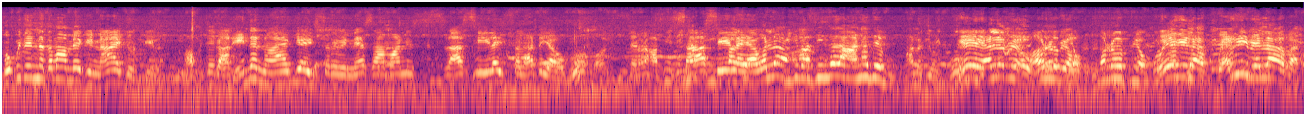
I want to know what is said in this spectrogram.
කොපි දෙන්න තමයි මේකේ නායකයෝ කියලා. අපිට ගන්න නායකයා ඉස්සර වෙන්නේ. සාමාන්‍ය සාසේලා ඉස්සරහට යවමු. අපි සාසේලා යවලා පිටිපස්සින් ඉඳලා අන දෙමු. ඒ ඇල්ලපියෝ ඇල්ලපියෝ. මොරෝපියෝ. ඔය ගිලා බැරි වෙලාවක්.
